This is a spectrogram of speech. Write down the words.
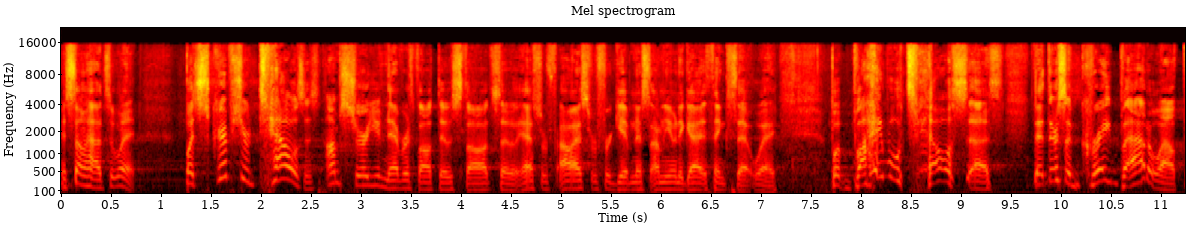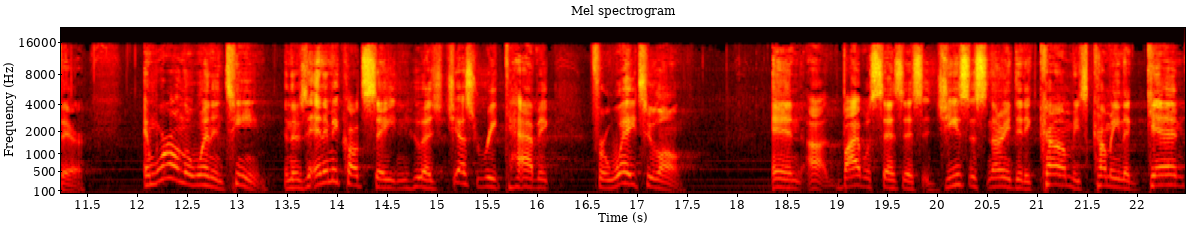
And somehow it's a win. But Scripture tells us, I'm sure you've never thought those thoughts, so ask for, I'll ask for forgiveness. I'm the only guy that thinks that way. But Bible tells us that there's a great battle out there. And we're on the winning team. And there's an enemy called Satan who has just wreaked havoc for way too long. And uh, Bible says this Jesus, not only did he come, he's coming again,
